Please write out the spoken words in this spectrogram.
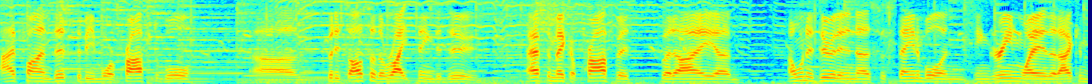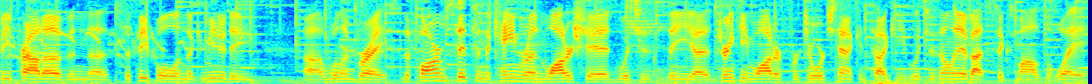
I find this to be more profitable, uh, but it's also the right thing to do. I have to make a profit, but I, uh, I want to do it in a sustainable and, and, green way that I can be proud of and the, the people in the community uh, will embrace. The farm sits in the Cane Run watershed, which is the uh, drinking water for Georgetown, Kentucky, which is only about six miles away.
